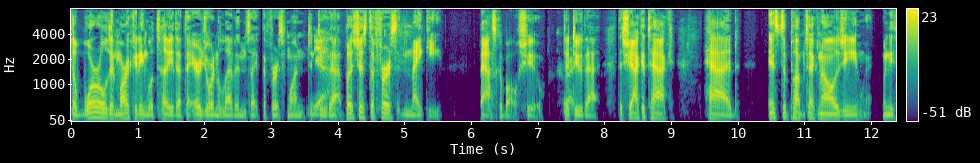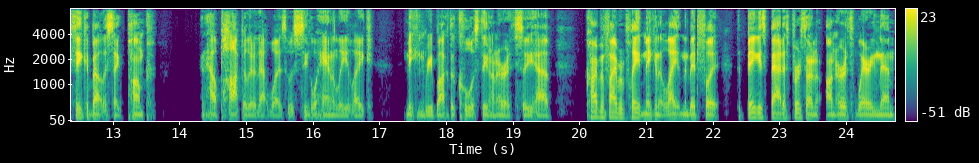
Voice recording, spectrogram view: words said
The world and marketing will tell you that the Air Jordan 11 is like the first one to do that, but it's just the first Nike basketball shoe to do that. The Shaq Attack had instant pump technology. When you think about this, like pump and how popular that was, it was single handedly like making Reebok the coolest thing on earth. So you have carbon fiber plate making it light in the midfoot, the biggest, baddest person on, on earth wearing them,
